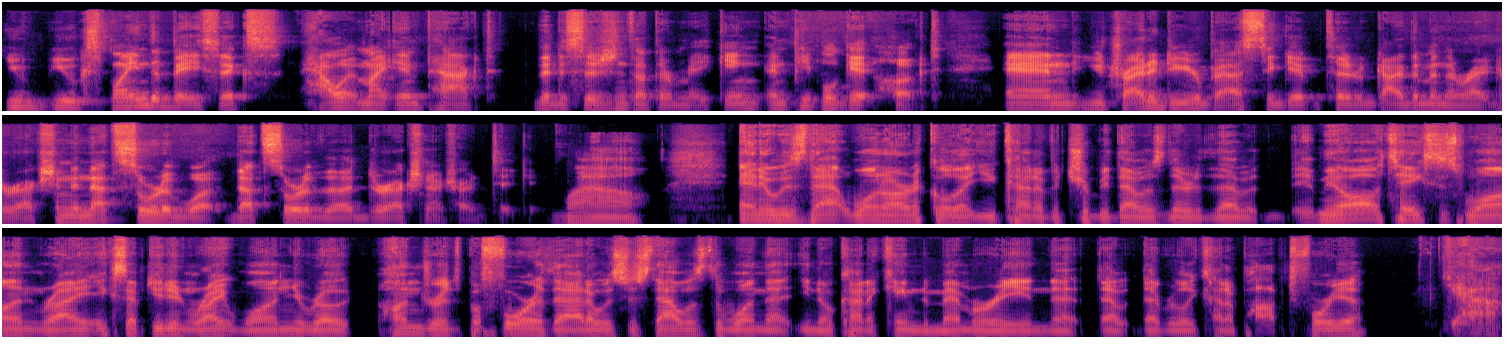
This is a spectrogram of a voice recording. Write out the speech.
You you explain the basics how it might impact the decisions that they're making and people get hooked and you try to do your best to get to guide them in the right direction and that's sort of what that's sort of the direction i try to take it. Wow. And it was that one article that you kind of attribute that was there that i mean all it takes is one right? Except you didn't write one you wrote hundreds before that. It was just that was the one that you know kind of came to memory and that that, that really kind of popped for you. Yeah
